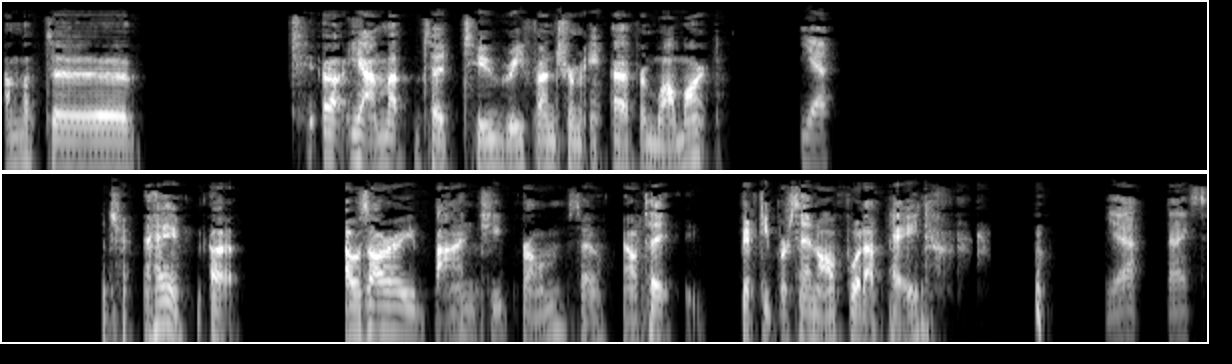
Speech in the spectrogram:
I'm up to, two, uh, yeah, I'm up to two refunds from, uh, from Walmart. Yeah. Which, hey, uh, I was already buying cheap from them, so I'll take 50% off what I paid. Yeah. Nice.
